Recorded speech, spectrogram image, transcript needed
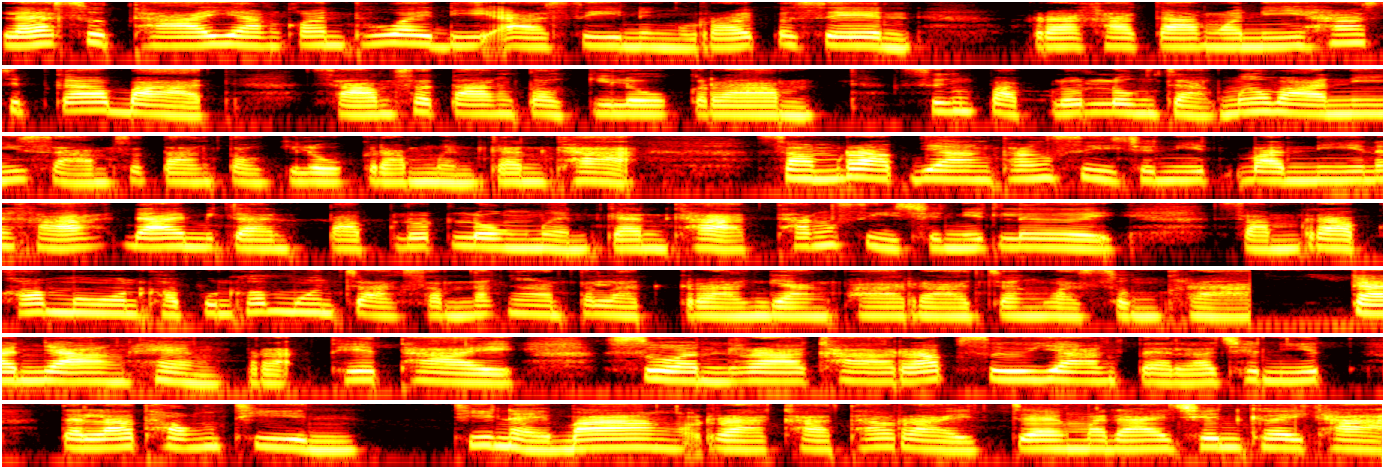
และสุดท้ายยางก้อนถ้วย DRC 100% ราคากลางวันนี้ 59 บาท 3 สตางค์ต่อกิโลกรัม ซึ่งปรับลดลงจากเมื่อวานนี้ 3 สตางค์ต่อกิโลกรัมเหมือนกันค่ะสำหรับยางทั้ง 4 ชนิดวันนี้นะคะ ได้มีการปรับลดลงเหมือนกันค่ะ ทั้ง 4 ชนิดเลยสำหรับข้อมูลขอบคุณข้อมูลจากสำนักงานตลาดกลางยางพาราจังหวัดสงขลาการยางแห่งประเทศไทย ส่วนราคารับซื้อยางแต่ละชนิด แต่ละท้องถิ่นที่ไหนบ้าง ราคาเท่าไหร่แจ้งมาได้เช่นเคยค่ะ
